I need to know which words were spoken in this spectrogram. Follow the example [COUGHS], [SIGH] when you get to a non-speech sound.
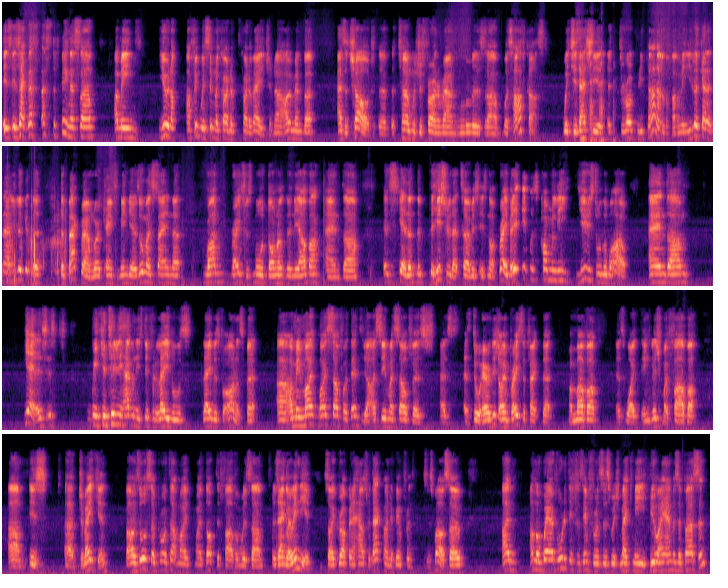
It's exactly that's that's the thing. That's um I mean, you and I, I think we're similar kind of kind of age, and uh, I remember as a child, uh, the term which was thrown around was um, was half caste, which is actually a, a, [LAUGHS] derogatory term. I mean, you look at it now, you look at the the background where it came from India. It's almost saying that one race was more dominant than the other, and uh, it's yeah, the, the, the, history of that term is, is not great, but it, it was commonly used all the while, and um, yeah, it's, it's we continue having these different labels labels put on us. But uh, I mean, my, my self identity, I see myself as as as dual heritage. I embrace the fact that my mother is white English, my father um, is uh, Jamaican, but I was also brought up. My my adopted father was um, was Anglo Indian, so I grew up in a house with that kind of influence as well. So I'm I'm aware of all the different influences which make me who I am as a person,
